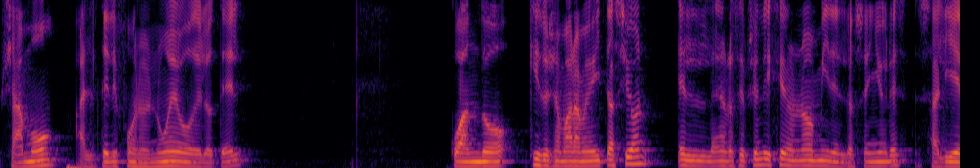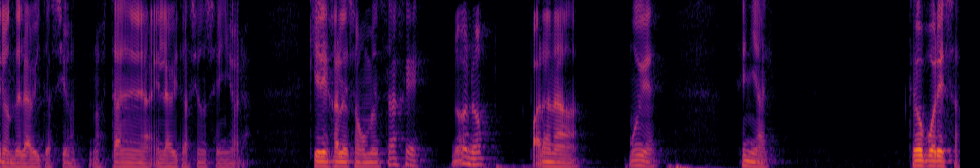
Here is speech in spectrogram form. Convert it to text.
llamó al teléfono nuevo del hotel. Cuando quiso llamar a mi habitación, en recepción le dijeron, no, miren, los señores salieron de la habitación, no están en la, en la habitación señora. ¿Quiere dejarles algún mensaje? No, no, para nada. Muy bien. Genial. Quedó por esa.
